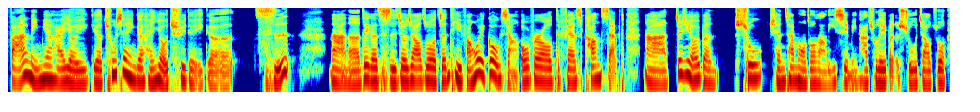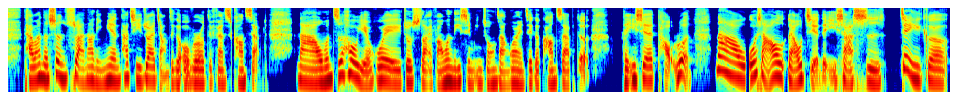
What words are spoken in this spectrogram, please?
法案里面，还有一个出现一个很有趣的一个词。那呢，这个词就叫做整体防卫构想 （Overall Defense Concept）。那最近有一本书，前参谋总长李喜明他出的一本书，叫做《台湾的胜算》。那里面他其实就在讲这个 Overall Defense Concept。那我们之后也会就是来访问李喜明总长关于这个 concept 的的一些讨论。那我想要了解的一下是，这一个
